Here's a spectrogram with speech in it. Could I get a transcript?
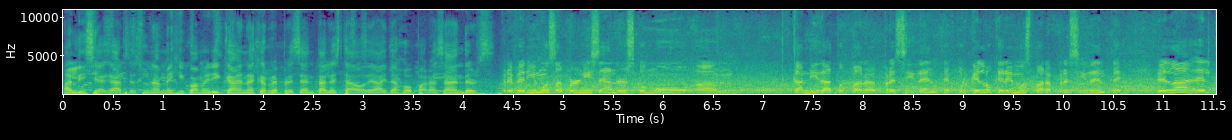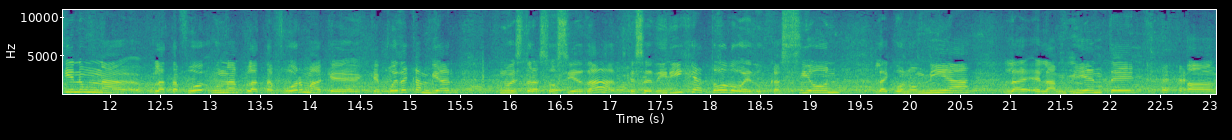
Alicia Garza es una mexicoamericana que representa al estado de Idaho para Sanders. Preferimos a Bernie Sanders como um, candidato para presidente. ¿Por qué lo queremos para presidente? Él, tiene una plataforma, una plataforma que, que, puede cambiar nuestra sociedad, que se dirige a todo, educación, la economía, el ambiente, um,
